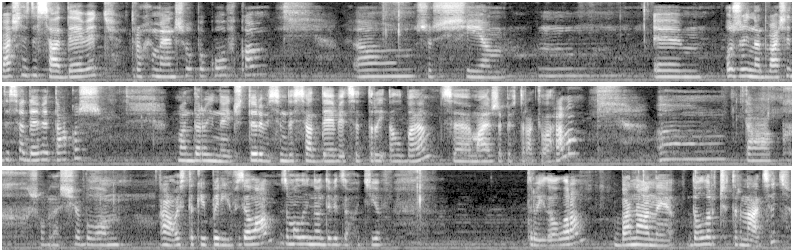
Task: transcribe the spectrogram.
2,69, трохи менша упаковка. Що ще? Ем, Ожина 2,69 також. Мандарини 4,89 це 3 ЛБ, це майже 1,5 кілограма. Ем, Так, що в нас ще було? А, ось такий пиріг взяла з малиною, Давід захотів 3 долара. Банани долар 14.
